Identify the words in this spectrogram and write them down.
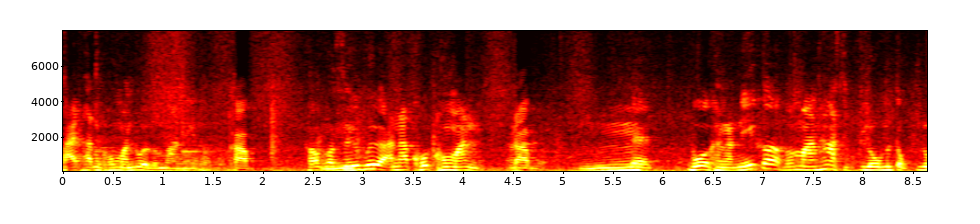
สายพันธุ์ของมันด้วยประมาณนี้ครับ ครับ เขาก็ซื้อเพื่ออนาคตของมันครับอืมแต่ บัวขนาดนี้ก็ประมาณ 50กิโลมันตกกิโล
